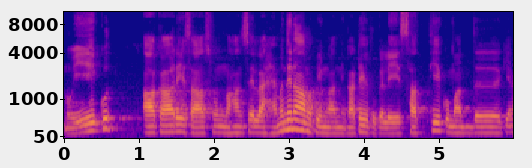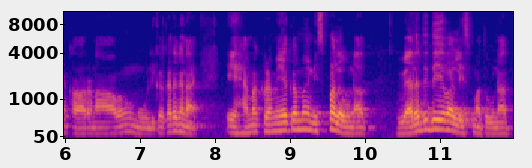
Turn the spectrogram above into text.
නොඒකුත් ආකාරයේ සාස්ෘන් වහන්සේලා හැමදෙනාම පින්වත්නි කටයුතු කළේ සත්‍ය කුමක්ද කියන කාරණාවම මූලික කරගෙනයි. ඒ හැම ක්‍රමයකම නිෂ්ඵල වුණත් වැරදි දේවල් ඉස්මතු වුණත්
